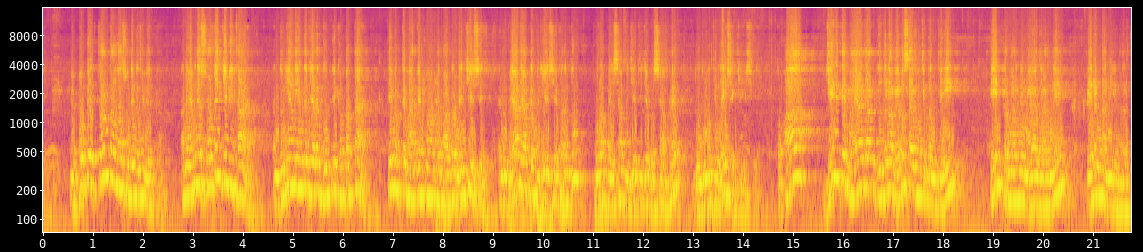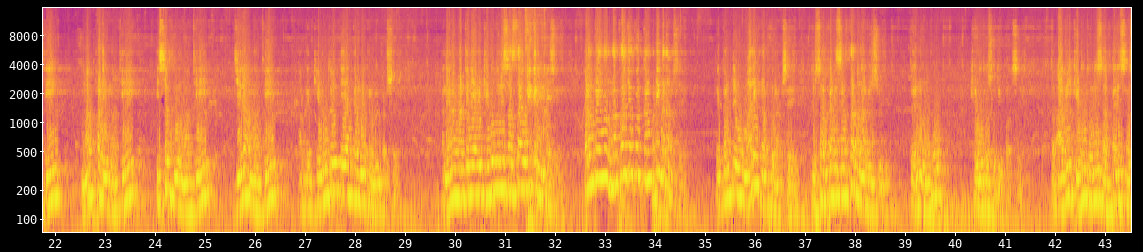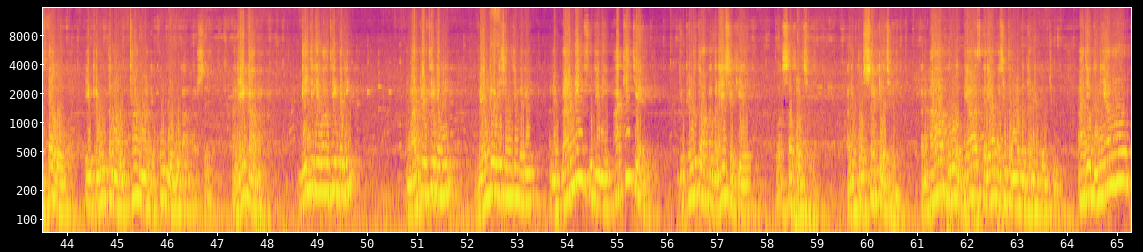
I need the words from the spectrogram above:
મેં બબ્બે ત્રણ ત્રણ વર્ષ સુધી નથી વેચતા. અને એમને શોર્ટેજ જેવી થાય, અને દુનિયાની અંદર જ્યારે દૂધની ખપત થાય, તે વખતે માર્કેટમાં આપણે પાવડર વેચીએ છીએ. એનું વ્યાજ આપણે ભરીએ છીએ, પરંતુ પૂરા પૈસા બીજે ત્રીજે વર્ષે આપણે દૂધમાંથી લઈ શકીએ છીએ. તો આ જે રીતે માયાજાળ દૂધના વ્યવસાયમાંથી બંધ થઈ, એ જ પ્રમાણની માયાજાળને એરંડાની અંદરથી, મગફળીમાંથી, ઈસબગુળમાંથી, જીરામાંથી આપણે ખેડૂતોએ તૈયાર કરીને કરવી પડશે. અને એના માટેની આવી ખેડૂતોની સંસ્થા ઊભી કરવી પડશે. પરંતુ એનો નફો જો કોઈ કંપની બનાવશે, તો કંપનીનો માલિક નફો રાખશે. જો સહકારી સંસ્થા બનાવીશું, તો એનો નફો ખેડૂતો સુધી પહોંચશે. તો આવી ખેડૂતોની સહકારી સંસ્થાઓ એ ખેડૂતોના ઉત્થાન માટે ખૂબ મોટું કામ કરશે. અને એ કામ બીજ લેવલથી કરી, માર્કેટથી કરી વેલ્યુ એડિશનથી કરી અને બ્રાન્ડિંગ સુધીની આખી ચેન જો ખેડૂતો આપણે બનાવી શકીએ તો સફળ છે અને તો શક્ય છે. અને આ પૂરો અભ્યાસ કર્યા પછી તમને બધાને કહું છું, આજે દુનિયાનું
